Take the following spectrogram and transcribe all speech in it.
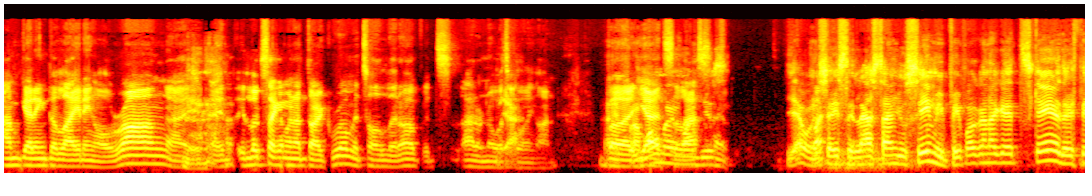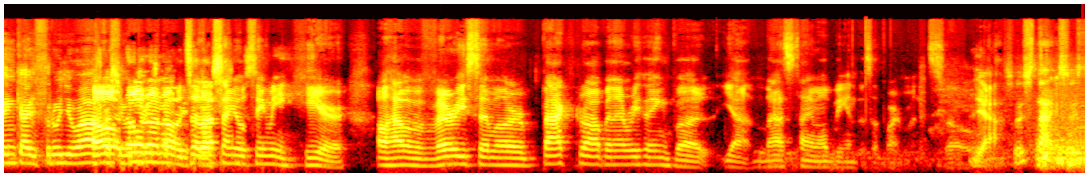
I'm getting the lighting all wrong. I, I, it looks like I'm in a dark room. It's all lit up. It's I don't know what's Yeah. going on. But a yeah, it's the last time. Yeah, when What? it says the last time you see me, people are gonna get scared. They think I threw you out. Oh no no no! It's the last time you'll see me here. I'll have a very similar backdrop and everything, but yeah, last time I'll be in this apartment. So Yeah, so it's nice. It's,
